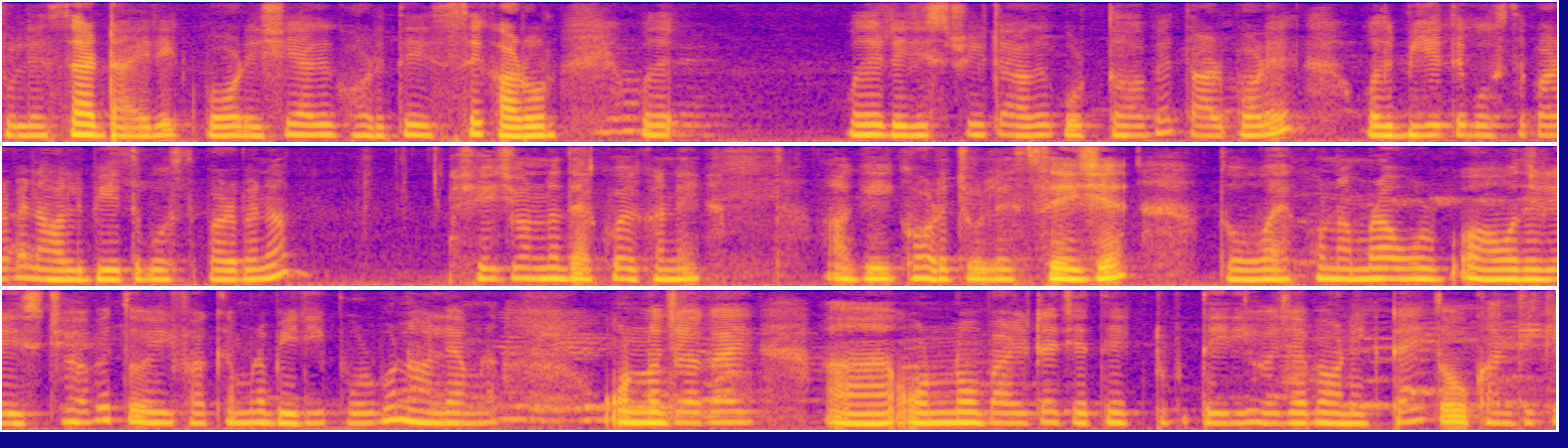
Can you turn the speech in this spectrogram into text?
চলে এসছে। আর ডাইরেক্ট বর এসে আগে ঘরেতে এসছে, কারণ ওদের ওদের রেজিস্ট্রিটা আগে করতে হবে। তারপরে ওদের বিয়েতে বসতে পারবে, না হলে বিয়েতে বসতে পারবে না। সেই জন্য দেখো এখানে আগেই ঘরে চলে এসছে এই যে। তো এখন আমরা ওর, ওদের রেজিস্ট্রি হবে, তো এই ফাঁকে আমরা বেরিয়ে পড়ব, নাহলে আমরা অন্য জায়গায় অন্য বাড়িটায় যেতে একটু দেরি হয়ে যাবে অনেকটাই। তো ওখান থেকে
